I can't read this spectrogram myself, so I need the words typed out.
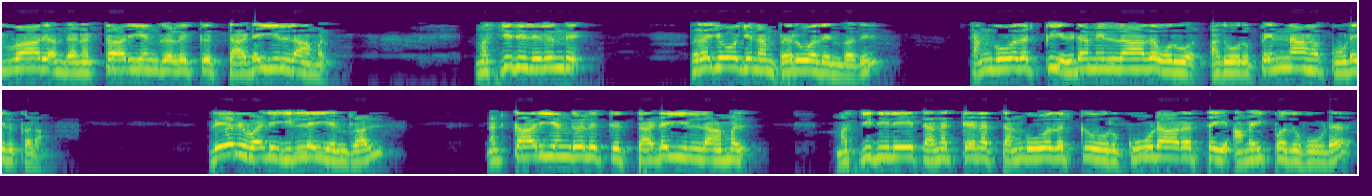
இவ்வாறு அந்த நற்காரியங்களுக்கு தடையில்லாமல் மஸ்ஜிதிலிருந்து பிரயோஜனம் பெறுவதென்பது தங்குவதற்கு இடமில்லாத ஒருவர் அது ஒரு பெண்ணாக கூட இருக்கலாம். வேறு வழி இல்லை என்றால் நற்காரியங்களுக்கு தடை இல்லாமல் மஸ்ஜிதிலே தனக்கென தங்குவதற்கு ஒரு கூடாரத்தை அமைப்பது கூட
